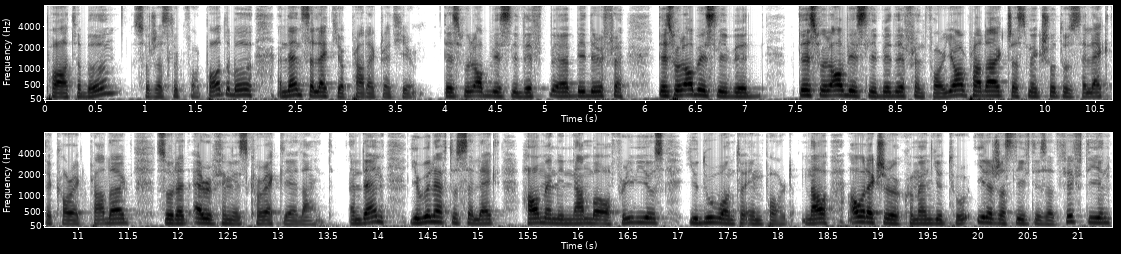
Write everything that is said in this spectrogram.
portable. So just look for portable and then select your product right here. This will obviously dif uh, be different. This will obviously be this will obviously be different for your product, just make sure to select the correct product so that everything is correctly aligned. And then you will have to select how many number of reviews you do want to import. Now, I would actually recommend you to either just leave this at 15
